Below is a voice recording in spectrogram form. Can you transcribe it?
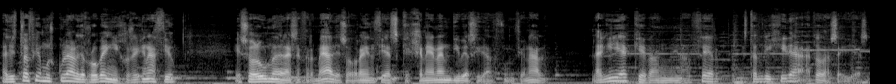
La distrofia muscular de Rubén y José Ignacio es solo una de las enfermedades o dolencias que generan diversidad funcional. La guía que van a hacer está dirigida a todas ellas,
